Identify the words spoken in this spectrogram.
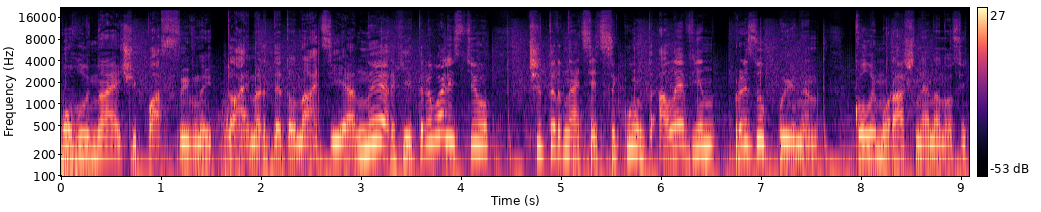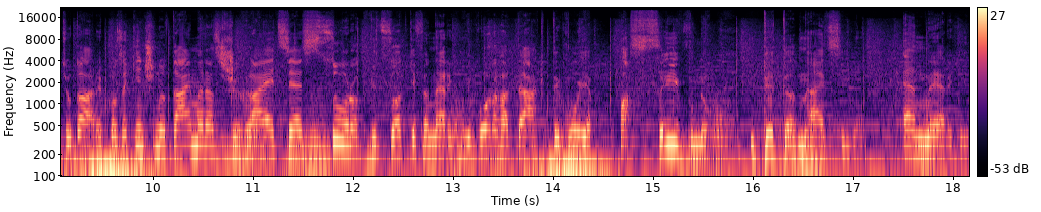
поглинаючий пасивний таймер детонації енергії тривалістю 14 секунд, але він призупинен, коли мураш не наносить удари. По закінченню таймера зжигається 40% енергії ворога та активує пасивну детонацію енергії.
